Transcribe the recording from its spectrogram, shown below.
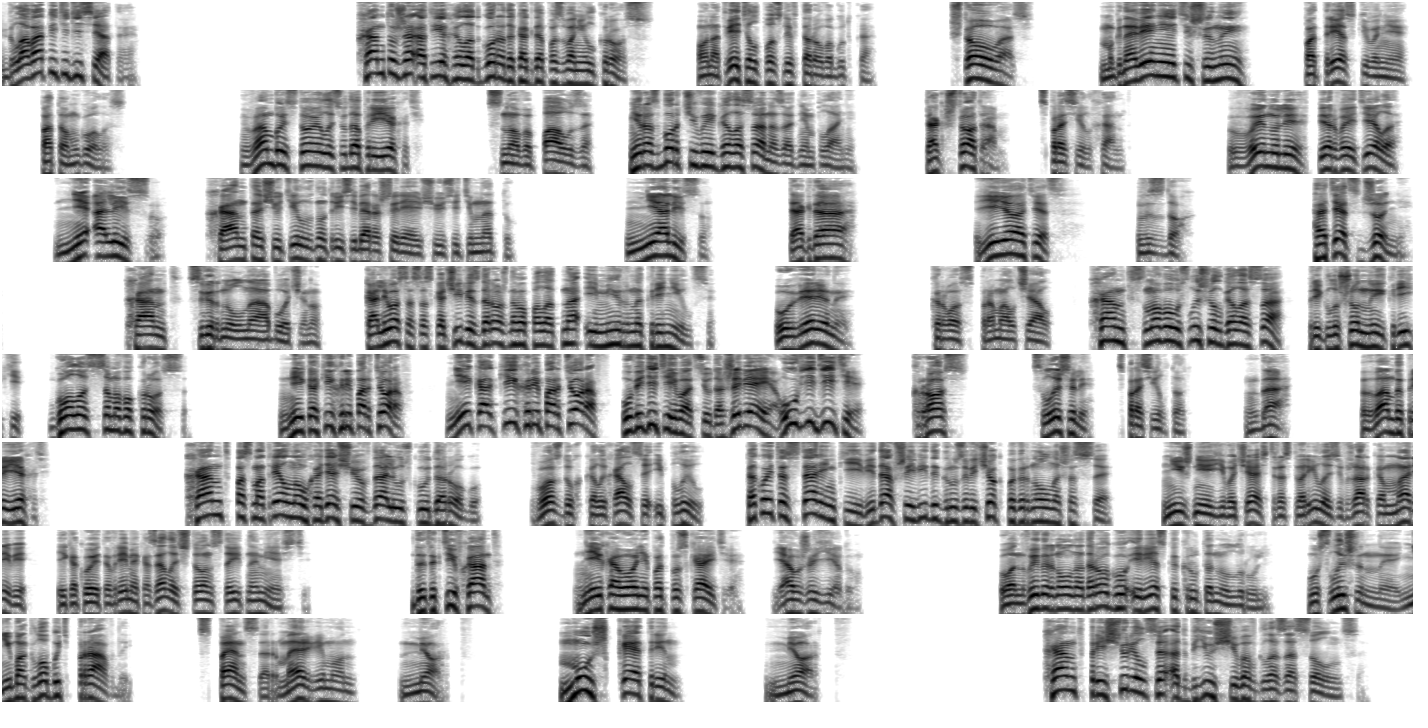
Глава 50 Хант уже отъехал от города, когда позвонил Кросс. Он ответил после второго гудка. «Что у вас?» Мгновение тишины, потрескивание, потом голос. «Вам бы стоило сюда приехать». Снова пауза, неразборчивые голоса на заднем плане. «Так что там?» — спросил Хант. «Вынули первое тело. Не Алису». Хант ощутил внутри себя расширяющуюся темноту. «Не Алису. Тогда...» «Ее отец». Вздох. «Отец Джонни». Хант свернул на обочину. Колеса соскочили с дорожного полотна, и мир накренился. «Уверены?» Кросс промолчал. Хант снова услышал голоса, приглушенные крики, голос самого Кросса. «Никаких репортеров! Никаких репортеров! Уведите его отсюда! Живее! Уведите!» «Кросс!» «Слышали?» — спросил тот. «Да». «Вам бы приехать». Хант посмотрел на уходящую вдаль узкую дорогу. Воздух колыхался и плыл. Какой-то старенький, видавший виды грузовичок повернул на шоссе. Нижняя его часть растворилась в жарком мареве, и какое-то время казалось, что он стоит на месте. «Детектив Хант!» «Никого не подпускайте, я уже еду». Он вывернул на дорогу и резко крутанул руль. Услышанное не могло быть правдой. Спенсер Мерримон мертв. Муж Кэтрин мертв. Хант прищурился от бьющего в глаза солнца.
